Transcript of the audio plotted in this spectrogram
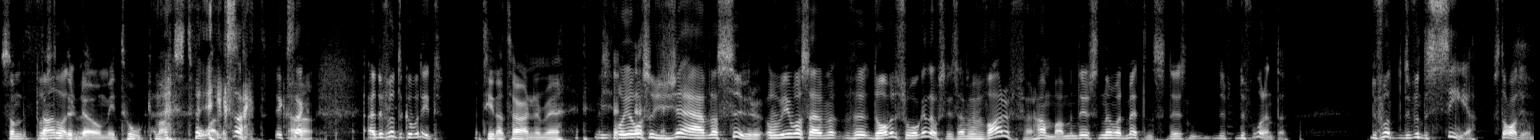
Som. Thunderdome i Tok Max 2. liksom. exakt, exakt. Ja. du får inte komma dit. Tina Turner med... Och jag var så jävla sur, och vi var så här, för David frågade också lite så här, men varför? Han bara, men there's no admittance, there's, du, du får inte. Du får, du får inte se stadion.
